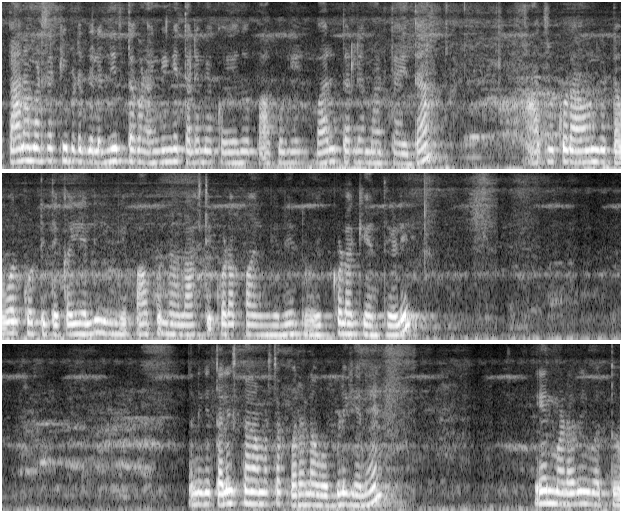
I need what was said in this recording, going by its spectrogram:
ಸ್ನಾನ ಮಾಡ್ಸೋಕ್ಕೆ ಬಿಡೋದಿಲ್ಲ. ನೀರು ತಗೊಂಡು ಹಂಗೆ ತಲೆ ಮೇಲೆ ಕೊಯ್ಯೋದು ಪಾಪುಗೆ. ಭಾರಿ ತರಲೆ ಮಾಡ್ತಾಯಿದ್ದ ಆದರೂ ಕೂಡ ಅವನಿಗೆ ಟವಲ್ ಕೊಟ್ಟಿದ್ದೆ ಕೈಯಲ್ಲಿ, ಹಿಂಗೆ ಪಾಪುನ ಲಾಸ್ಟಿಗೆ ಕೊಡಪ್ಪ ಹಿಂಗೆ ನೀನು ಎತ್ಕೊಳ್ಳೋಕ್ಕೆ ಅಂಥೇಳಿ ನನಗೆ ತಲೆ ಸ್ನಾನ ಮಾಡ್ಸೋಕ್ಕೆ ಬರೋಲ್ಲ ಒಬ್ಳಿಗೇ ಏನು ಮಾಡೋದು, ಇವತ್ತು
